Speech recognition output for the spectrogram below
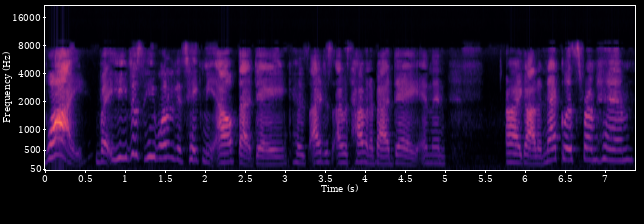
why? But he just, he wanted to take me out that day because I just, I was having a bad day. And then I got a necklace from him.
